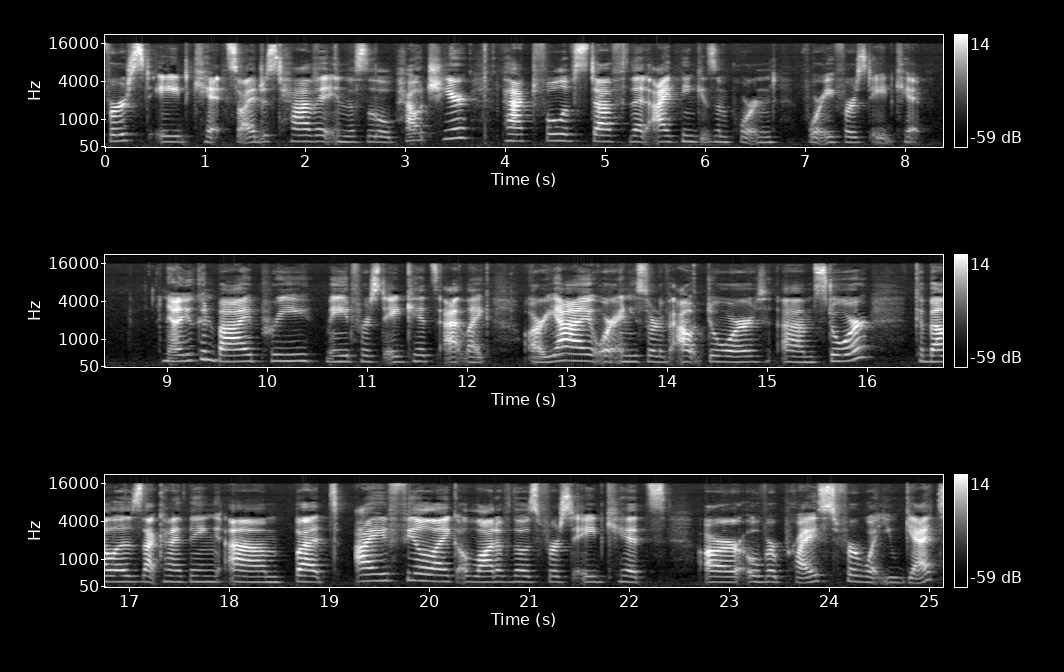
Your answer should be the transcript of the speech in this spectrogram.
first aid kit. So I just have it in this little pouch here, packed full of stuff that I think is important for a first aid kit. Now you can buy pre-made first aid kits at like REI or any sort of outdoor um, store, Cabela's, that kind of thing. Um, but I feel like a lot of those first aid kits are overpriced for what you get.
